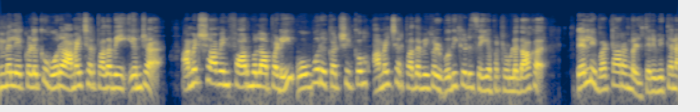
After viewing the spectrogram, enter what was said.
எம்எல்ஏக்களுக்கு ஒரு அமைச்சர் பதவி என்ற அமித்ஷாவின் ஃபார்முலா படி ஒவ்வொரு கட்சிக்கும் அமைச்சர் பதவிகள் ஒதுக்கீடு செய்யப்பட்டுள்ளதாக டெல்லி வட்டாரங்கள் தெரிவித்தன.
